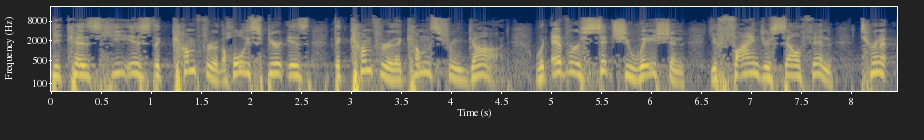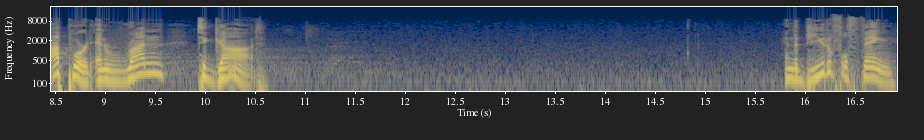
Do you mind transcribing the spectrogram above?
because He is the comforter. The Holy Spirit is the comforter that comes from God. Whatever situation you find yourself in, turn it upward and run to God. And the beautiful thing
